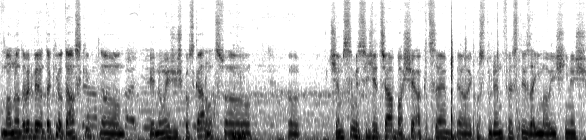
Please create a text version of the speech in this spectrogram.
mám na tebe dvě takové otázky. Uh, jednou je Žižkovská noc. Uh, mm-hmm. uh, čem si myslíš, že třeba vaše akce uh, jako Student Fest je zajímavější než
